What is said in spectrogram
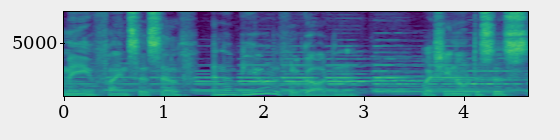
Maeve finds herself in a beautiful garden where she notices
